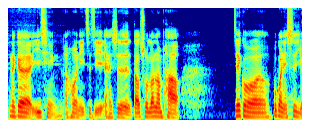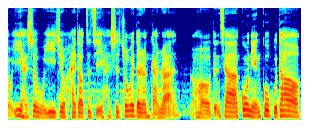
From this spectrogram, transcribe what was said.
那个疫情，然后你自己还是到处乱乱跑，结果不管你是有意还是无意，就害到自己还是周围的人感染，然后等下过年过不到，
